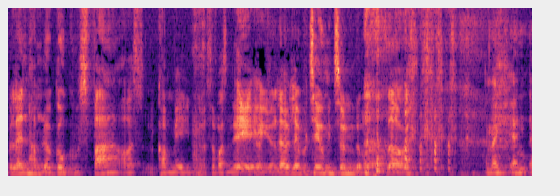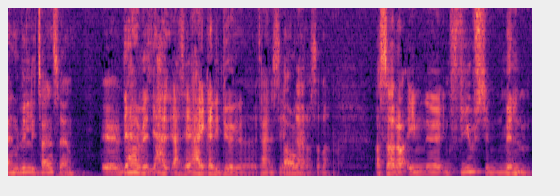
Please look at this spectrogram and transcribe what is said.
Blandt andet ham, der var Gokus far, også kom med ind. Og så var sådan, hey, lad, lad mig tæve min søn. Der var. Så, Er, man, er, han, er han vild i tegneserien? øh, det har jeg, jeg, har, altså, jeg har ikke rigtig dyrket øh, tegneserien Ah, okay. der, sådan noget. Og så er der en, øh, en fusion mellem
